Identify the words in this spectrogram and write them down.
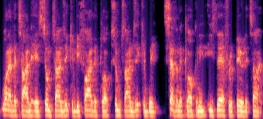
whatever time it is. Sometimes it can be five o'clock, sometimes it can be seven o'clock, and he's there for a period of time.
